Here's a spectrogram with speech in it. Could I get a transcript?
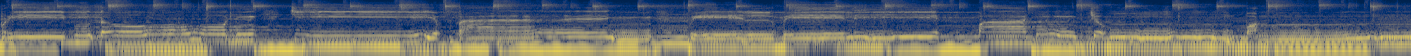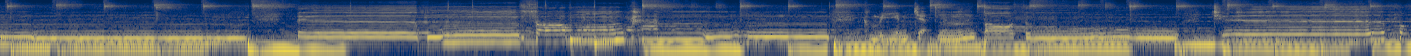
ព្រៀបដូចជាផ្សែងពេលវេលាបាច់ជុំបន់ មានចិត្តតស៊ូឈើពុក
